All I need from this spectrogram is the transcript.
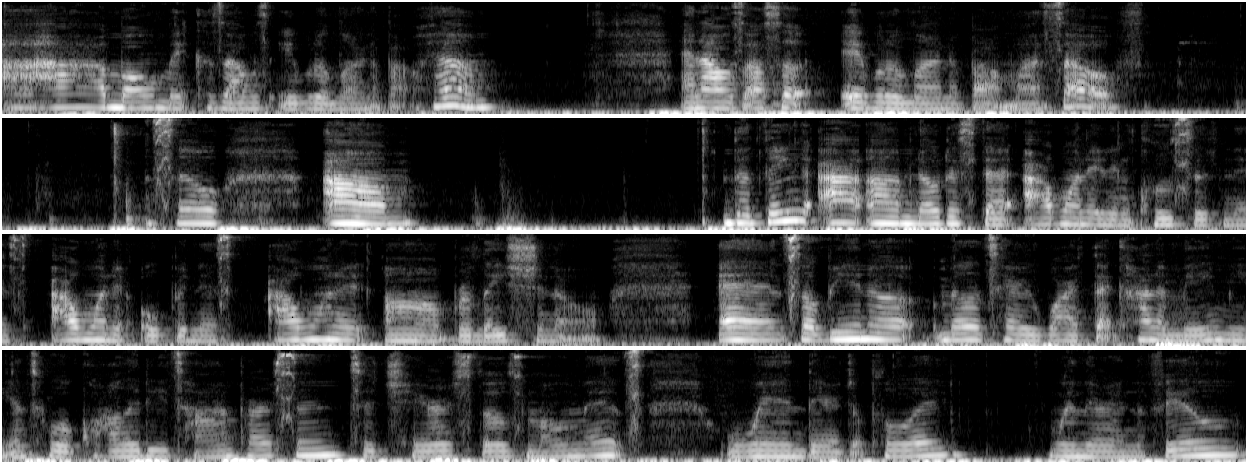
aha moment because I was able to learn about him, and I was also able to learn about myself. So, um, the thing I um, noticed that I wanted inclusiveness, I wanted openness, I wanted um, relational. And so, being a military wife, that kind of made me into a quality time person to cherish those moments when they're deployed, when they're in the field.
